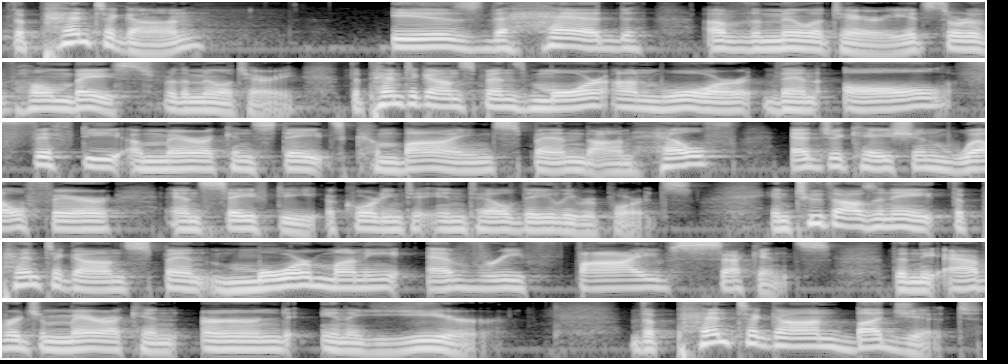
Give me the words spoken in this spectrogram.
the Pentagon is the head of the military. It's sort of home base for the military. The Pentagon spends more on war than all 50 American states combined spend on health education, welfare, and safety, according to Intel Daily reports. In 2008, the Pentagon spent more money every five seconds than the average American earned in a year. The Pentagon budget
